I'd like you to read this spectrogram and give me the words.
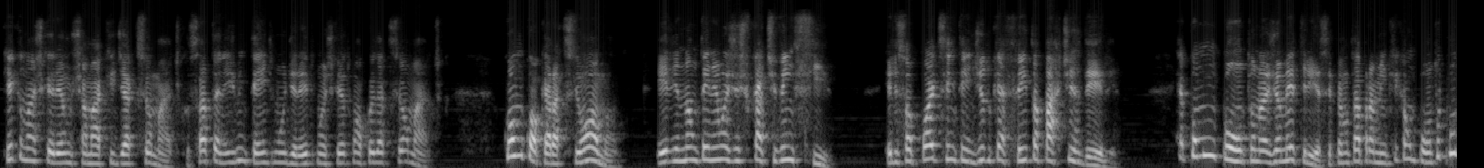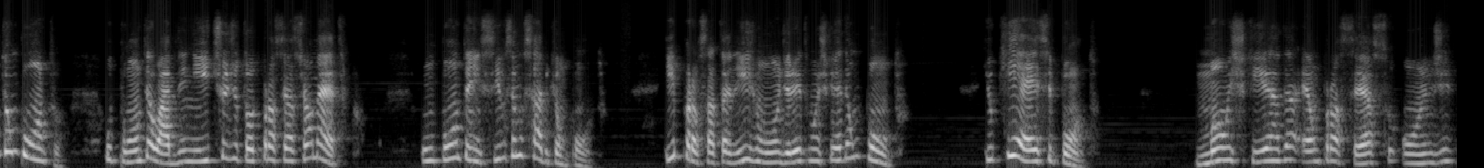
O que, que nós queremos chamar aqui de axiomático? O satanismo entende mão direita e mão esquerda como uma coisa axiomática. Como qualquer axioma, ele não tem nenhuma justificativa em si. Ele só pode ser entendido que é feito a partir dele. É como um ponto na geometria. Você perguntar para mim o que é um ponto, o ponto é um ponto. O ponto é o ab initio de todo processo geométrico. Um ponto em si, você não sabe o que é um ponto. E para o satanismo, mão direita e mão esquerda é um ponto. E o que é esse ponto? Mão esquerda é um processo onde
